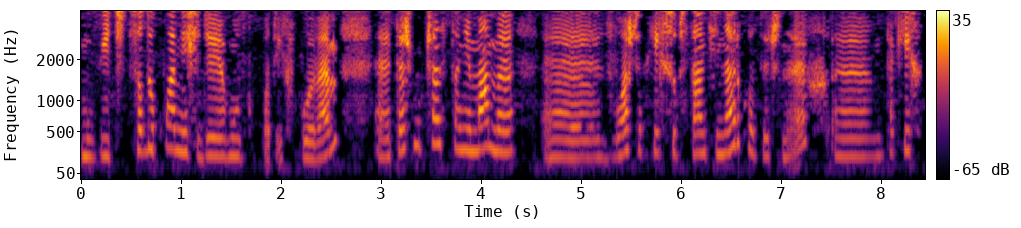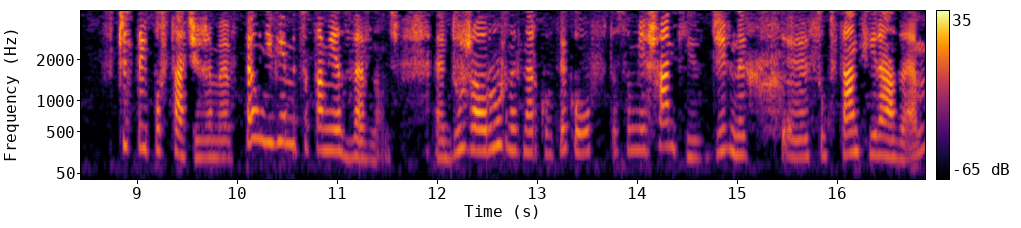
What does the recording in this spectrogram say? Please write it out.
mówić, co dokładnie się dzieje w mózgu pod ich wpływem. E, też my często nie mamy, e, zwłaszcza takich substancji narkotycznych, e, takich w czystej postaci, że my w pełni wiemy, co tam jest wewnątrz. Dużo różnych narkotyków to są mieszanki dziwnych substancji razem,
